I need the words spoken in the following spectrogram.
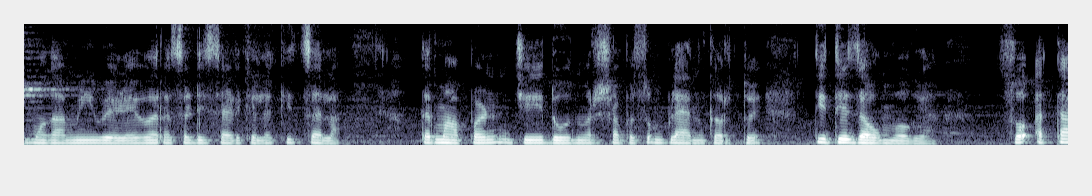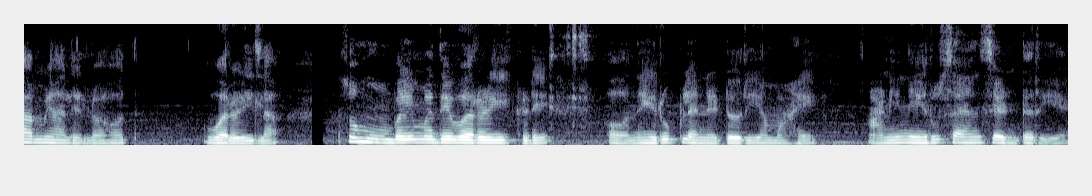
मग आम्ही वेळेवर असं डिसाईड केलं की चला तर मग आपण जे दोन वर्षापासून प्लॅन करतो आहे तिथे जाऊन बघूया. सो आता आम्ही आलेलो आहोत वरळीला. सो मुंबईमध्ये वरळी इकडे नेहरू प्लॅनेटोरियम आहे आणि नेहरू सायन्स सेंटरही आहे.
